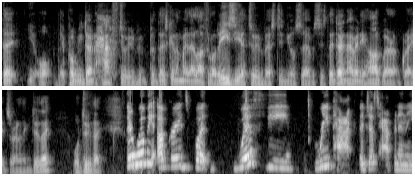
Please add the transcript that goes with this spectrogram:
They, or they probably don't have to, but that's going to make their life a lot easier to invest in your services. They don't have any hardware upgrades or anything, do they? Or do they? There will be upgrades, but with the repack that just happened in the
